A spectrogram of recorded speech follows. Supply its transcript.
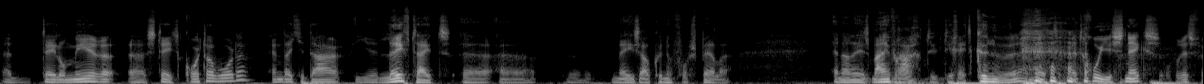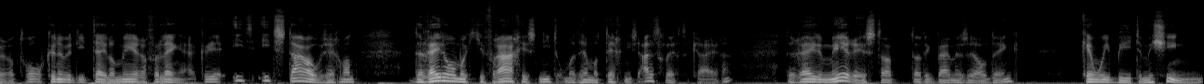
eh, telomeren eh, steeds korter worden. En dat je daar je leeftijd mee zou kunnen voorspellen. En dan is mijn vraag natuurlijk direct, kunnen we met, met goede snacks of resveratrol, kunnen we die telomeren verlengen? Kun je iets, iets daarover zeggen? Want de reden waarom ik je vraag is niet om het helemaal technisch uitgelegd te krijgen. De reden meer is dat, dat ik bij mezelf denk, can we beat the machine?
